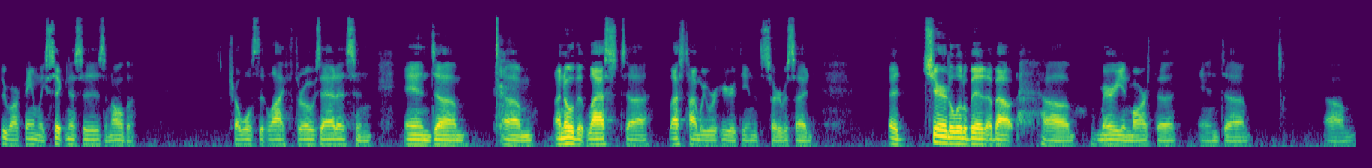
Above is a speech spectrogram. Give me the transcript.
through our family sicknesses and all the troubles that life throws at us. And and um, um I know that last uh, last time we were here at the end of the service, I'd, I'd shared a little bit about uh, Mary and Martha and uh, um,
